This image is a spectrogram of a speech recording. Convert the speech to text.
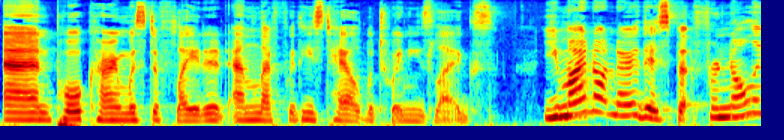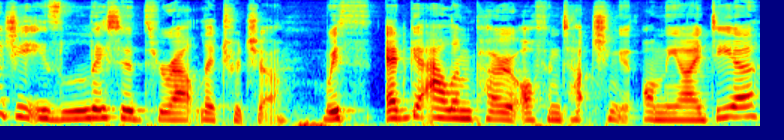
and poor Combe was deflated and left with his tail between his legs. You might not know this, but phrenology is littered throughout literature, with Edgar Allan Poe often touching on the idea.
